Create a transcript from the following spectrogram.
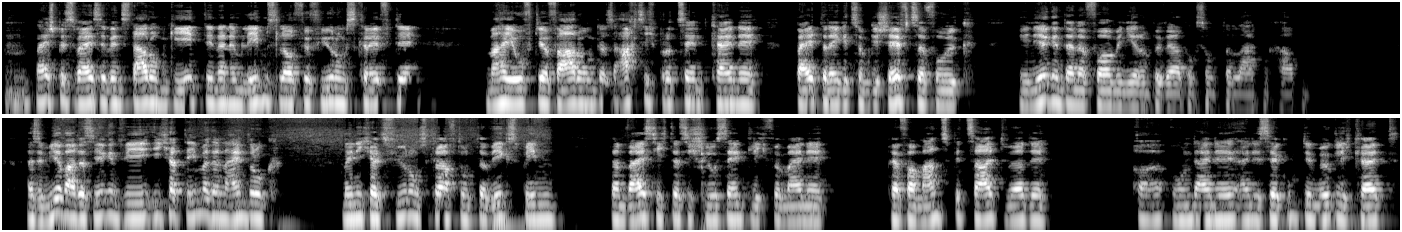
beispielsweise, wenn es darum geht, in einem Lebenslauf für Führungskräfte, mache ich oft die Erfahrung, dass 80 Prozent keine Beiträge zum Geschäftserfolg in irgendeiner Form in ihren Bewerbungsunterlagen haben. Also mir war das irgendwie, ich hatte immer den Eindruck, wenn ich als Führungskraft unterwegs bin, dann weiß ich, dass ich schlussendlich für meine Performance bezahlt werde äh, und eine, eine sehr gute Möglichkeit,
